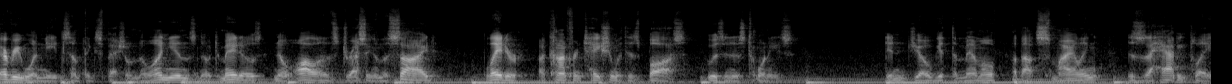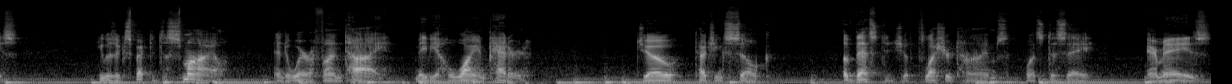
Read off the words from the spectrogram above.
Everyone needs something special. No onions, no tomatoes, no olives, dressing on the side. Later, a confrontation with his boss, who is in his 20s. Didn't Joe get the memo about smiling? This is a happy place. He was expected to smile and to wear a fun tie, maybe a Hawaiian pattern. Joe, touching silk, a vestige of flesher times, wants to say, Hermes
